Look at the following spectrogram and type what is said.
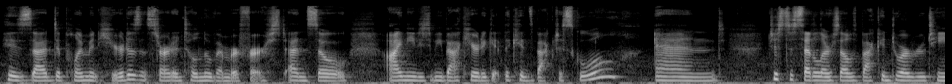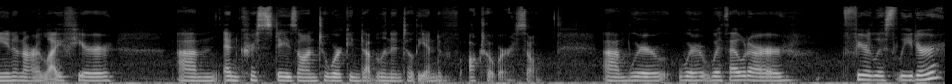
his uh, deployment here doesn't start until November 1st. And so I needed to be back here to get the kids back to school and just to settle ourselves back into our routine and our life here. Um, and Chris stays on to work in Dublin until the end of October. So um, we're we're without our fearless leader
